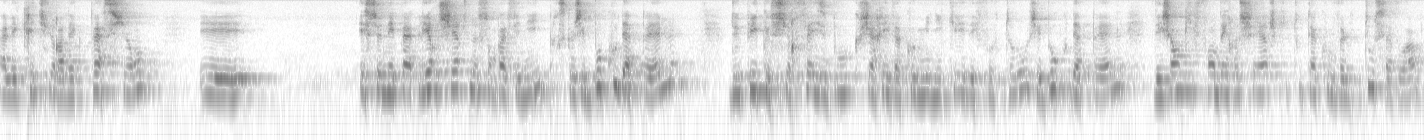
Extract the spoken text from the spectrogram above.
à l'écriture avec passion. Et, et ce pas, les recherches ne sont pas finies parce que j'ai beaucoup d'appels. Depuis que sur Facebook, j'arrive à communiquer des photos, j'ai beaucoup d'appels, des gens qui font des recherches, qui tout à coup veulent tout savoir,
